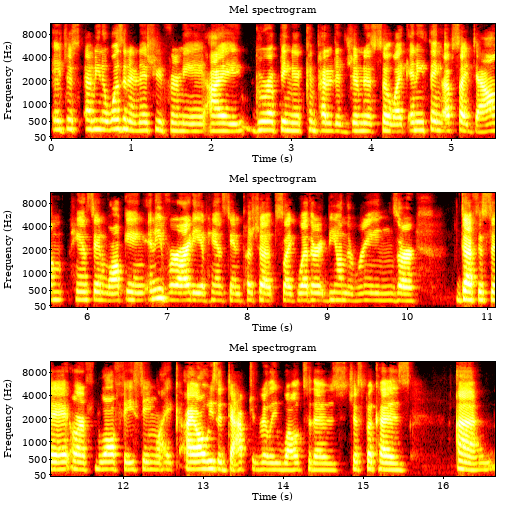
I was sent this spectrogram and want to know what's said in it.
it just, I mean, it wasn't an issue for me. I grew up being a competitive gymnast. So, like anything upside down, handstand walking, any variety of handstand push ups, like whether it be on the rings or deficit or wall facing, like I always adapt really well to those just because um,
